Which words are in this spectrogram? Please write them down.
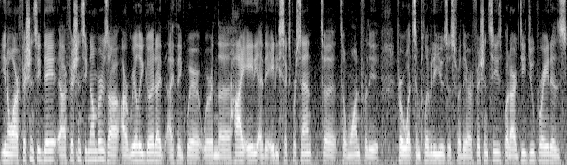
you know, our efficiency day, our efficiency numbers are, are really good. I, I think we're, we're in the high 80, I think 86% to, to one for the for what SimpliVity uses for their efficiencies. But our dedupe rate is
